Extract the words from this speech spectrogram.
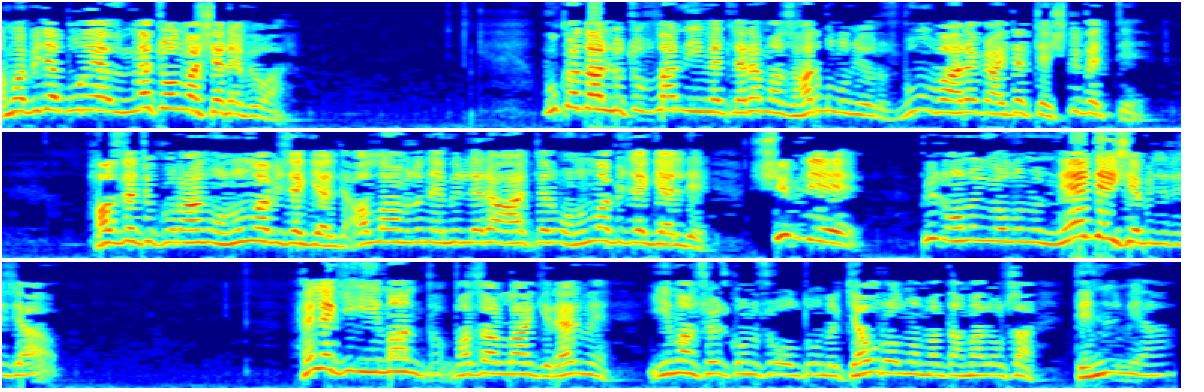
Ama bir de buraya ümmet olma şerefi var. Bu kadar lütuflar, nimetlere mazhar bulunuyoruz. Bu mübarek ayda teşrif etti. Hazreti Kur'an onunla bize geldi. Allah'ımızın emirleri, ayetleri onunla bize geldi. Şimdi biz onun yolunu neye değişebiliriz ya? Hele ki iman pazarlığa girer mi? İman söz konusu olduğunda gavur olmama damal olsa denir mi ya?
